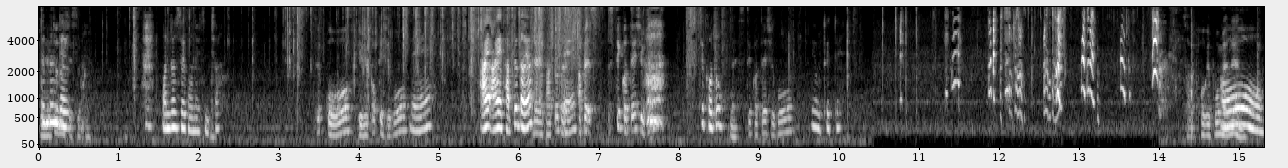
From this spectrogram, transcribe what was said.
비닐 뜯는데- 뜯을 수 있을 거예요. 완전 새 거네, 진짜. 뜯고 비닐 꺾이시고 네. 아예, 아예 다 뜯어요? 네, 다 뜯어요. 네. 앞에 스티커 떼시고 스티커도? 네, 스티커 떼시고 이거 어떻게 떼? 자, 거기 보면은.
